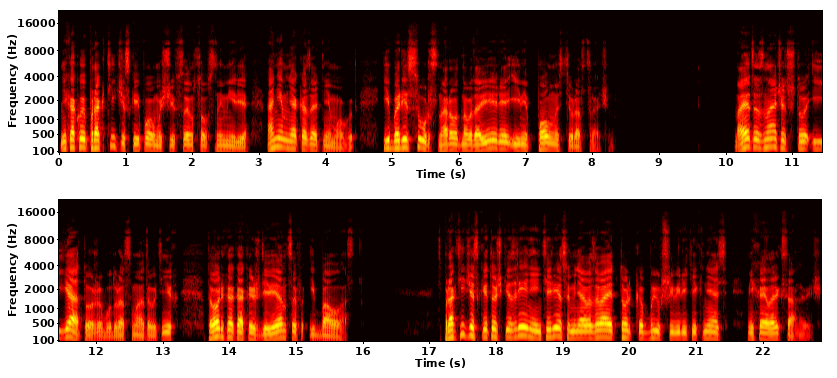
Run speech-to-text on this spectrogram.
никакой практической помощи в своем собственном мире они мне оказать не могут, ибо ресурс народного доверия ими полностью растрачен. А это значит, что и я тоже буду рассматривать их только как иждивенцев и балласт. С практической точки зрения интерес у меня вызывает только бывший великий князь Михаил Александрович,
